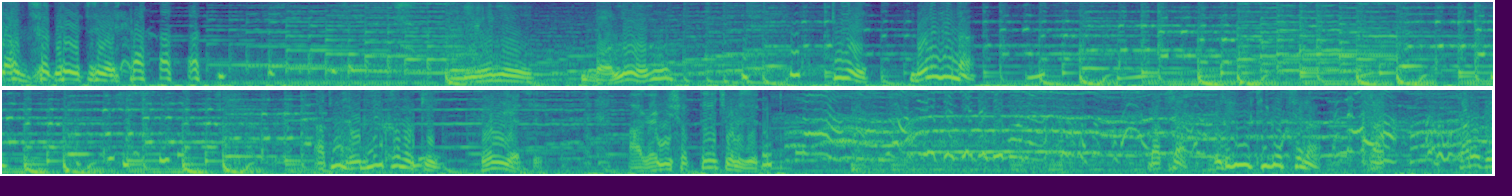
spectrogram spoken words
লজ্জা পেয়েছে। কি হলো? বলো। কি না। আপনি বদলির খবর কি? হয়ে গেছে আগামী সপ্তাহে চলে যেতে। বাচ্চা এটা কিন্তু ঠিক হচ্ছে না। ছাড়, ছাড় দে।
